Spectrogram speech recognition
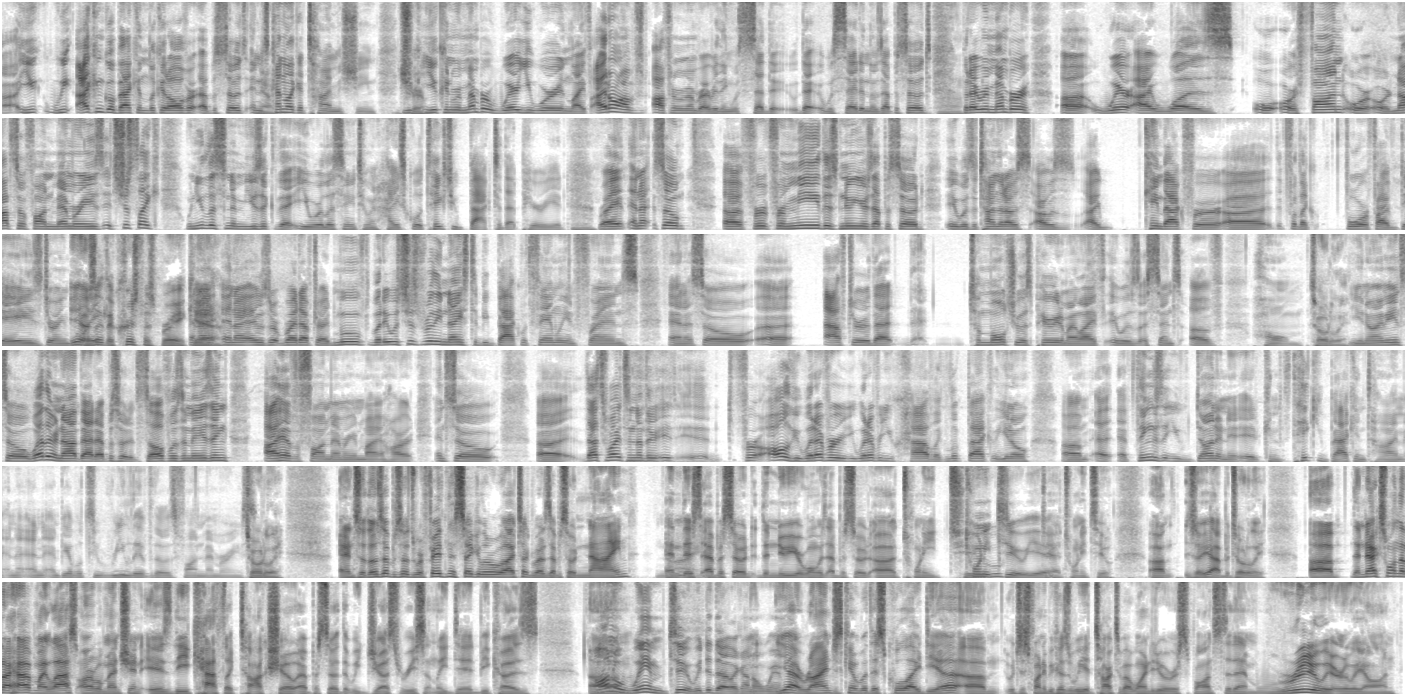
uh, you we I can go back and look at all of our episodes, and it's kind of like a time machine. You, Sure. you can remember where you were in life. I don't often remember everything was said that that was said in those episodes, Uh-huh. but I remember uh, where I was. Or, or fond or, or not so fond memories. It's just like when you listen to music that you were listening to in high school, it takes you back to that period Mm-hmm. right? And I, so uh, for for me, this New Year's episode, it was a time that I was I was I came back for uh, for like four or five days during break. Yeah, it was like the Christmas break. and yeah. I, and I it was right after I'd moved, but it was just really nice to be back with family and friends. And so uh, after that, that tumultuous period of my life, it was a sense of home. totally. You know what I mean? So whether or not that episode itself was amazing, I have a fond memory in my heart, and so uh, that's why it's another it, it, for all of you. Whatever whatever you have, like look back, you know, um, at, at things that you've done, and it, it can take you back in time and, and and be able to relive those fond memories. Totally. And so those episodes were Faith in the Secular, what I talked about is episode nine. And this episode, the New Year one, was episode uh, 22. Twenty-two, yeah. Yeah, 22. Um, so, yeah, but totally. Uh, the next one that I have, my last honorable mention, is the Catholic Talk Show episode that we just recently did because. on a um, whim too. We did that like on a whim. Yeah, Ryan just came up with this cool idea, um, which is funny because we had talked about wanting to do a response to them really early on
